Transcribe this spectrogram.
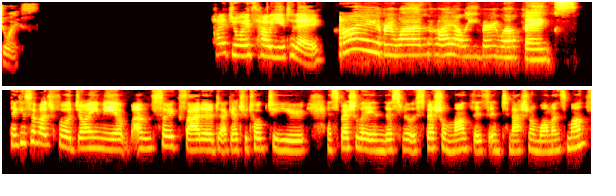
Joyce. Hi, Joyce. How are you today? Hi, everyone. Hi, Ali. Very well, thanks. Thank you so much for joining me. I'm so excited I get to talk to you, especially in this really special month. It's International Women's Month.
